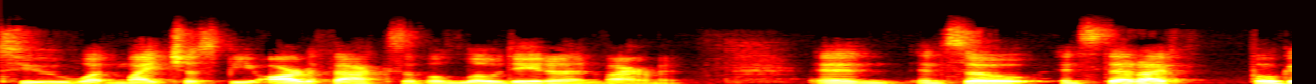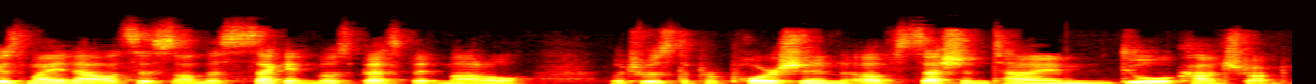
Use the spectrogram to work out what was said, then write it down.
to what might just be artifacts of a low data environment. And, and so instead, I focused my analysis on the second most best fit model, which was the proportion of session time dual construct.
